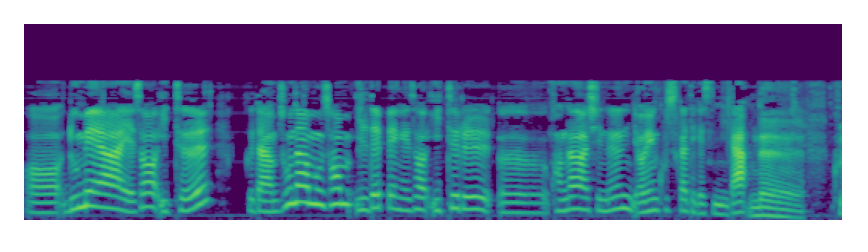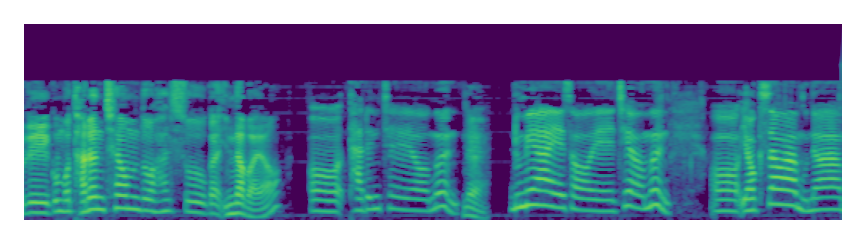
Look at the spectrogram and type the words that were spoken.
어, 누메아에서 이틀, 그다음 소나무 섬 일대뺑에서 이틀을 어, 관광하시는 여행 코스가 되겠습니다. 네. 그리고 뭐 다른 체험도 할 수가 있나 봐요? 어, 다른 체험은 네. 누메아에서의 체험은 어, 역사와 문화,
